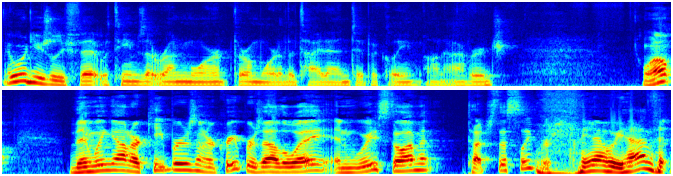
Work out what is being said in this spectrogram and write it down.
it would usually fit with teams that run more, throw more to the tight end, typically on average. well, then we got our keepers and our creepers out of the way, and we still haven't touched the sleepers. Yeah, we haven't.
